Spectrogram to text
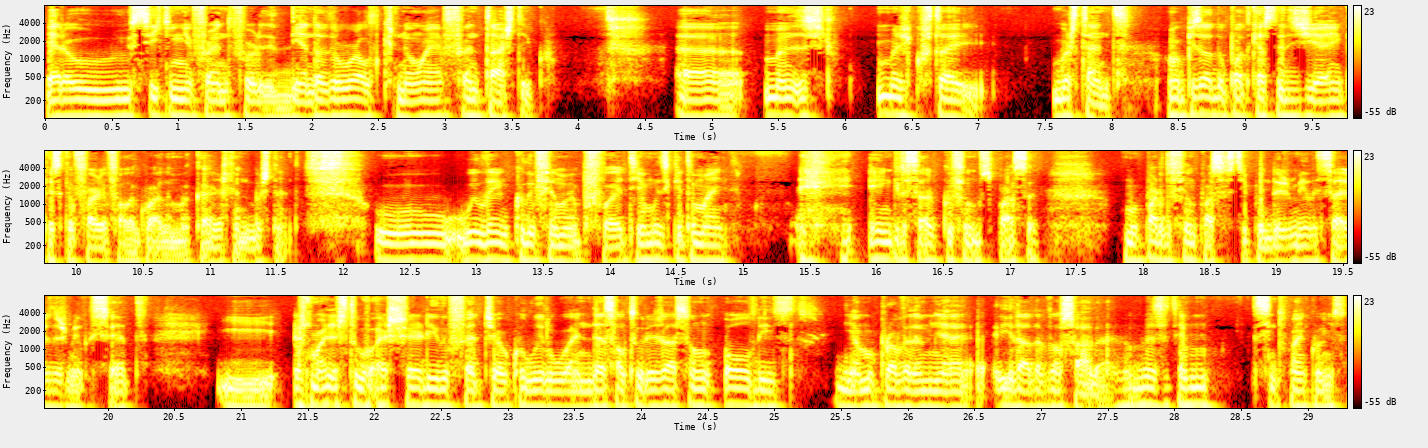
era o Seeking a Friend for the End of the World, que não é fantástico. Uh, mas, mas gostei bastante. Há um episódio do podcast da DJ em que a Scafaria fala com a Adam McKay rende bastante. O, o elenco do filme é perfeito e a música também. É, é engraçado porque o filme se passa, uma parte do filme passa-se tipo em 2006, 2007 e as molhas do Usher e do Fat Joe com o Lil Wayne dessa altura já são oldies e é uma prova da minha idade avançada, mas até me sinto bem com isso.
